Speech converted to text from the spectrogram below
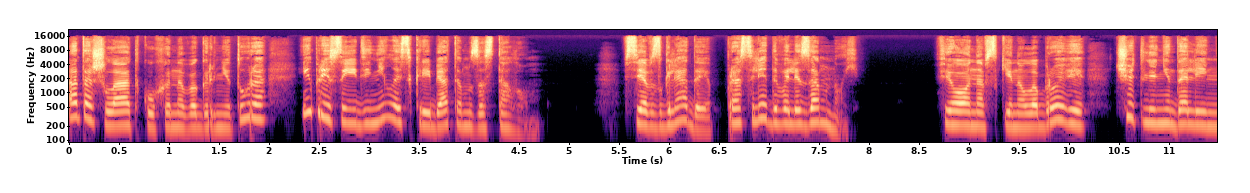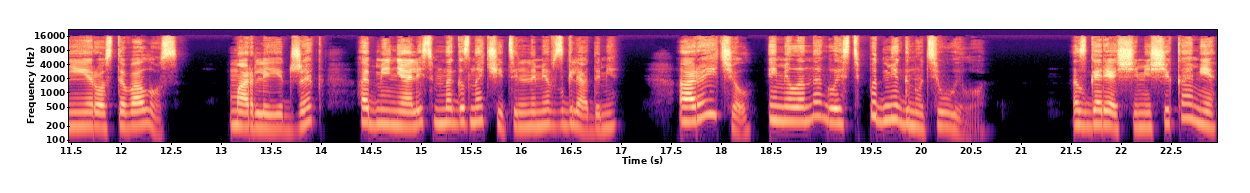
отошла от кухонного гарнитура и присоединилась к ребятам за столом. Все взгляды проследовали за мной. Фиона вскинула брови чуть ли не до линии роста волос. Марли и Джек обменялись многозначительными взглядами, а Рэйчел имела наглость подмигнуть Уиллу. С горящими щеками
